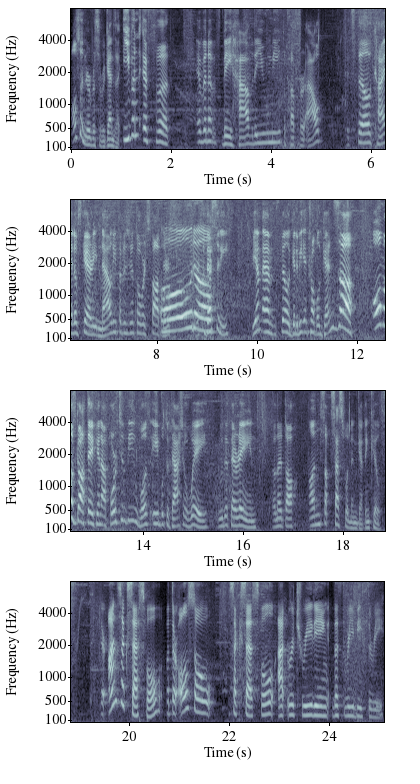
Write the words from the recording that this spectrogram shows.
also nervous for Genza. Even if uh, even if they have the Yuumi to cut her out, it's still kind of scary. Now the transition towards top. There's, Oh, no. Destiny. BMM still gonna be in trouble. Genza almost got taken out. Fortunately, was able to dash away through the terrain. Thunder Talk unsuccessful in getting kills. They're unsuccessful, but they're also successful at retreating the 3v3.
